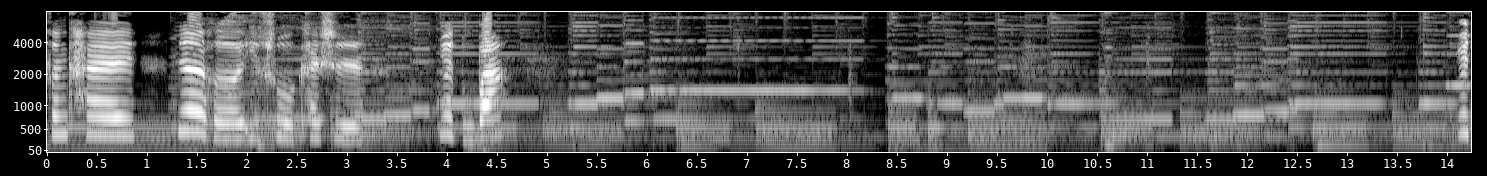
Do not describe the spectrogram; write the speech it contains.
分开任何一处开始阅读吧。阅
